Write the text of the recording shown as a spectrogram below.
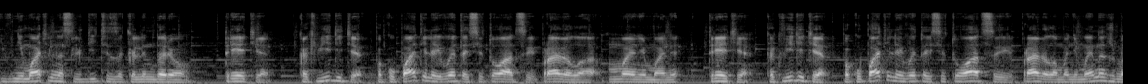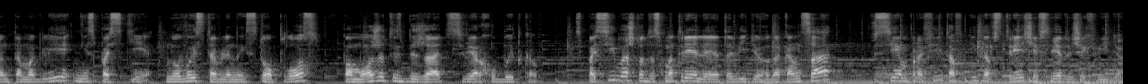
и внимательно следите за календарем. Третье. Как видите, покупателей в этой ситуации правила money money. Третье. Как видите, покупателей в этой ситуации правила money менеджмента могли не спасти, но выставленный стоп-лосс поможет избежать сверхубытков. Спасибо, что досмотрели это видео до конца. Всем профитов и до встречи в следующих видео.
